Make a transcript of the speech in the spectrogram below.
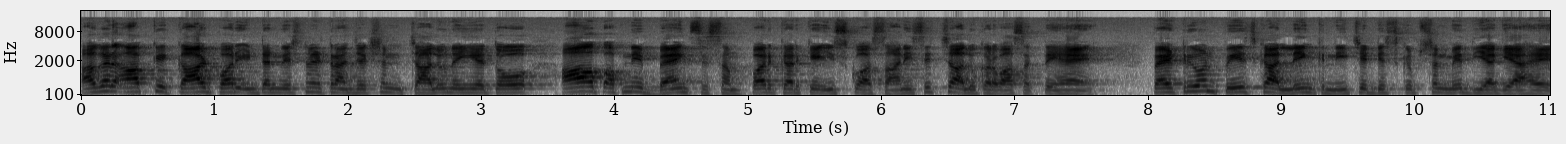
अगर आपके कार्ड पर इंटरनेशनल ट्रांजेक्शन चालू नहीं है तो आप अपने बैंक से संपर्क करके इसको आसानी से चालू करवा सकते हैं। पेट्रियन पेज का लिंक नीचे डिस्क्रिप्शन में दिया गया है।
